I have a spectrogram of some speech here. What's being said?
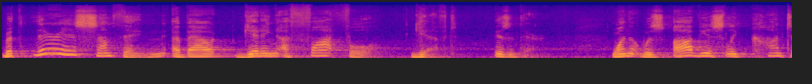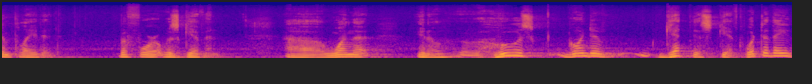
But there is something about getting a thoughtful gift, isn't there? One that was obviously contemplated before it was given. Uh, one that you know, who's going to get this gift? What do they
